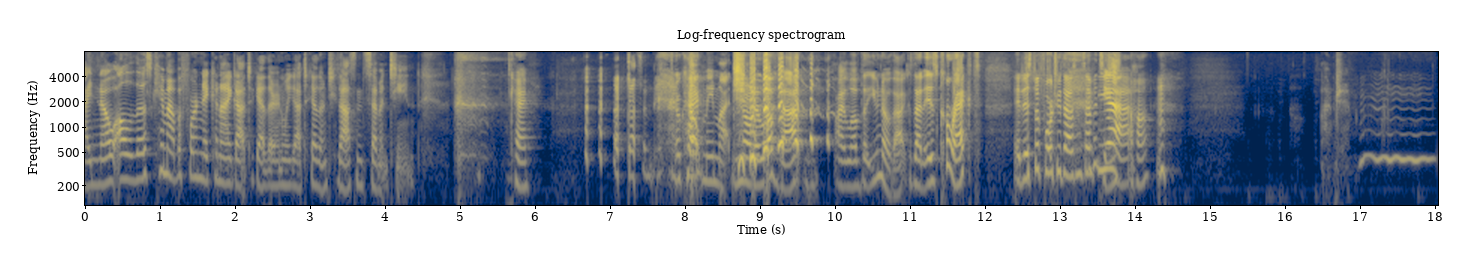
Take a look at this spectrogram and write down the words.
I know all of those came out before Nick and I got together, and we got together in 2017. Okay. That doesn't Okay. help me much. No, I love that. I love that you know that because that is correct. It is before 2017. Yeah. Uh-huh. I'm trying. Hmm.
